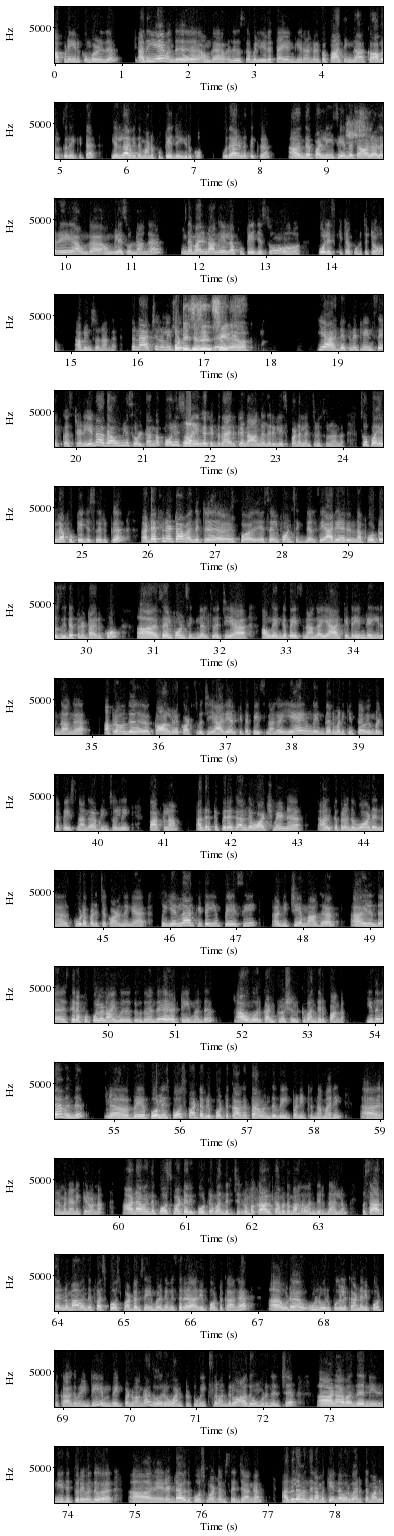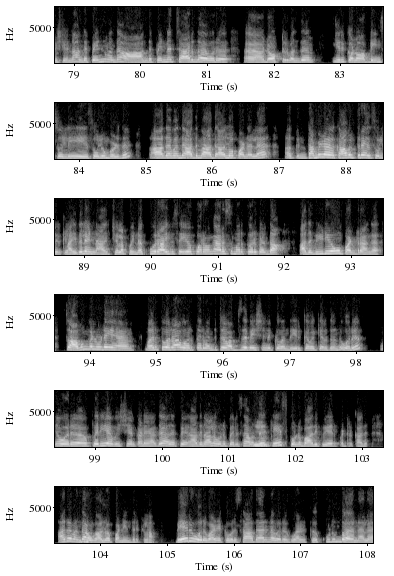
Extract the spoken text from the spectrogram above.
அப்படி இருக்கும் பொழுது அது ஏன் வந்து அவங்க வந்து வெளியிட தயங்குகிறார்கள். இப்ப பாத்தீங்கன்னா காவல்துறை கிட்ட எல்லா விதமான ஃபுட்டேஜும் இருக்கும். உதாரணத்துக்கு அந்த பள்ளியை சேர்ந்த தாளாளரே அவங்க அவங்களே சொன்னாங்க இந்த மாதிரி நாங்க எல்லா ஃபுட்டேஜஸும் போலீஸ் கிட்ட கொடுத்துட்டோம் அப்படின்னு சொன்னாங்க. Naturally yeah definitely in safe custody ஏன்னா அது அவங்களே சொல்லிட்டாங்க. போலீஸ் ஆமா. எங்க கிட்ட தான் இருக்கு. நாங்க அதை ரிலீஸ் பண்ணலன்னு சொல்லி சொன்னாங்க. ஸோ இப்போ எல்லா ஃபுட்டேஜஸும் இருக்கு. டெஃபினட்டா வந்துட்டு இப்போ செல்போன் சிக்னல்ஸ் யார் யார் இருந்தா போட்டோஸ் டெஃபினட்டா இருக்கும். செல்போன் சிக்னல்ஸ் வச்சு அவங்க எங்க பேசினாங்க? யார்கிட்ட எங்க இருந்தாங்க? அப்புறம் வந்து கால் ரெக்கார்ட்ஸ் வச்சு யார் யார்கிட்ட பேசினாங்க? ஏன் இவங்க இந்த மணிக்கு இவங்கள்ட்ட பேசினாங்க அப்படின்னு சொல்லி பார்க்கலாம். அதற்கு பிறகு அந்த வாட்ச்மேனு அதுக்கப்புறம் அந்த வார்டனு கூட படிச்ச குழந்தைங்க. ஸோ எல்லார்கிட்டையும் பேசி நிச்சயமாக இந்த சிறப்பு புலனாய்வு இது வந்து டீம் வந்து அவங்க ஒரு கன்க்ளூஷனுக்கு வந்திருப்பாங்க. இதுல வந்து போலீஸ் போஸ்ட்மார்ட்டம் ரிப்போர்ட்டுக்காகத்தான் வந்து வெயிட் பண்ணிட்டு இருந்த மாதிரி நம்ம நினைக்கிறோம்னா ஆனா வந்து போஸ்ட்மார்ட்டம் ரிப்போர்ட்டும் வந்துருச்சு. ரொம்ப காலதாமதமாக வந்திருந்தாலும் இப்போ சாதாரணமா வந்து ஃபர்ஸ்ட் போஸ்ட்மார்ட்டம் செய்யும்பொழுது விசர ரிப்போர்ட்டுக்காக உட உள் உறுப்புகளுக்கான ரிப்போர்ட்டுக்காக வேண்டி வெயிட் பண்ணுவாங்க. அது ஒரு ஒன் டு டூ வீக்ஸ்ல வந்துரும். அதுவும் முடிஞ்சிருச்சு. ஆனா வந்து நீ- நீதித்துறை வந்து ஆஹ், ரெண்டாவது போஸ்ட்மார்ட்டம் செஞ்சாங்க. அதுல வந்து நமக்கு என்ன ஒரு வருத்தமான விஷயம்னா அந்த பெண் வந்து அந்த பெண்ணை சார்ந்த ஒரு டாக்டர் வந்து இருக்கணும் அப்படின்னு சொல்லி சொல்லும் பொழுது அதை வந்து அது அதை அலோ பண்ணல. தமிழக காவல்துறை அதை சொல்லியிருக்கலாம். இதுல என்ன ஆக்சுவலா பின்ன கூராய்வு செய்ய போறவங்க அரசு மருத்துவர்கள் தான். அதை வீடியோவும் பண்றாங்க. சோ அவங்களுடைய மருத்துவரா ஒருத்தர் வந்துட்டு அப்சர்வேஷனுக்கு வந்து இருக்க வைக்கிறது வந்து ஒரு ஒரு பெரிய விஷயம் கிடையாது. அது பெ- அதனால ஒண்ணும் பெருசா வந்து. கேஸ்க்கு ஒன்றும் பாதிப்பு ஏற்பட்டிருக்காது. அதை வந்து. அவங்க அலோ பண்ணியிருந்திருக்கலாம். வேறு ஒரு வழக்கு ஒரு சாதாரண ஒரு வழக்கு குடும்ப நல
